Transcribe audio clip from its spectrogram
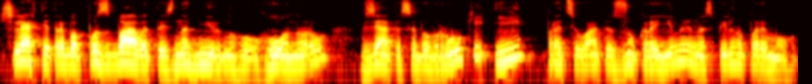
Шляхті треба позбавитись надмірного гонору, взяти себе в руки і працювати з Україною на спільну перемогу.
